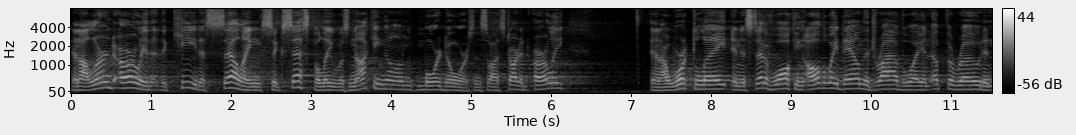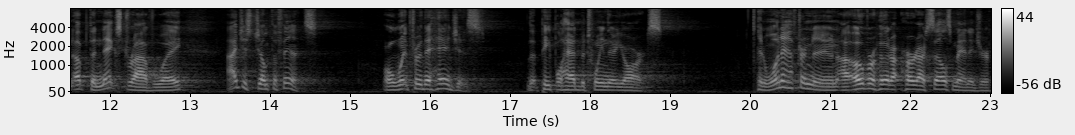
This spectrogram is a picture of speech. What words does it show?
And I learned early that the key to selling successfully was knocking on more doors. And so I started early and I worked late. And instead of walking all the way down the driveway and up the road and up the next driveway, I just jumped the fence or went through the hedges that people had between their yards. And one afternoon, I overheard our sales manager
